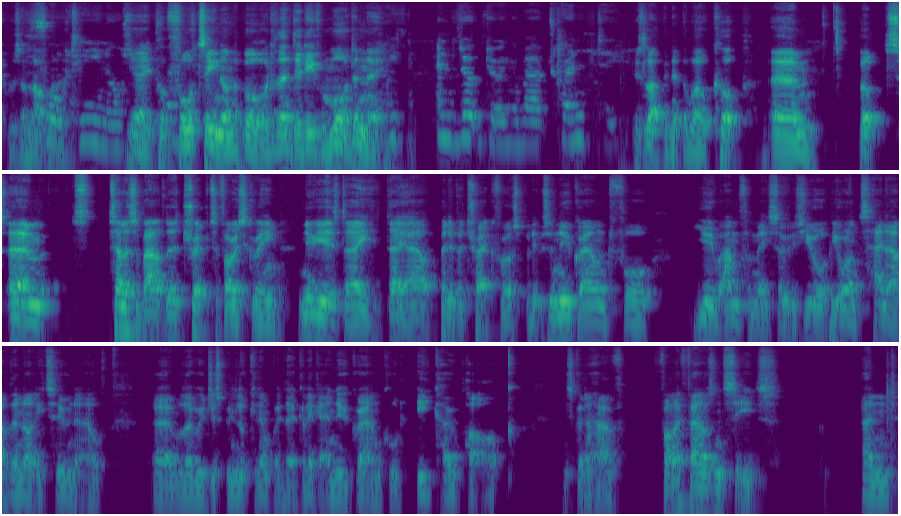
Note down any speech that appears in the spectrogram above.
It was a lot. fourteen or something. Yeah, he put 14 on the board and then did even more, didn't he? Ended up doing about twenty. It's like being at the World Cup. Um, but um, tell us about the trip to Forest Green. New Year's Day, day out, bit of a trek for us, but it was a new ground for you and for me. So it was your, you're on 10 out of the 92 now. Uh, although we've just been looking at where they're going to get a new ground called Eco Park. It's going to have 5,000 seats and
